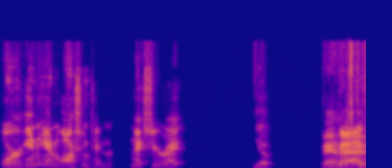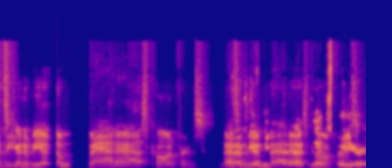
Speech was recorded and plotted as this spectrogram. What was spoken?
Oregon and Washington next year, right? Yep. Man, that's, that's going to be a badass conference. That's, yeah, that's going to be a badass that's, conference. you're,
